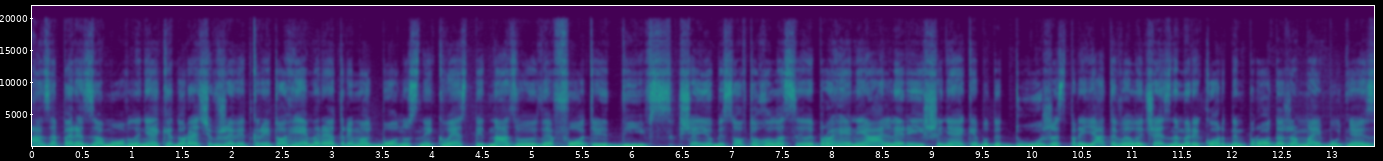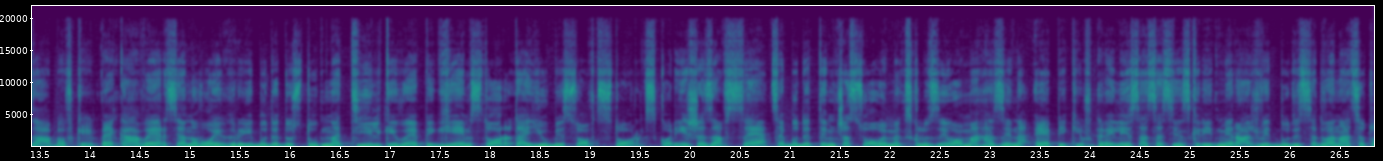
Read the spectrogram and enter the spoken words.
А за передзамовлення, яке, до речі, вже відкрито геймери отримають бонусний квест під назвою The 40 Thieves. Ще Ubisoft оголосили про геніальне рішення, яке буде дуже сприяти величезним рекордним продажам майбутньої забавки. ПК-версія нової гри буде доступна тільки в Epic Game Store та Ubisoft Store. Скоріше за все, це буде тимчасовим ексклюзивом магазина епіків. Реліз Assassin's Creed Mirage відбудеться 12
